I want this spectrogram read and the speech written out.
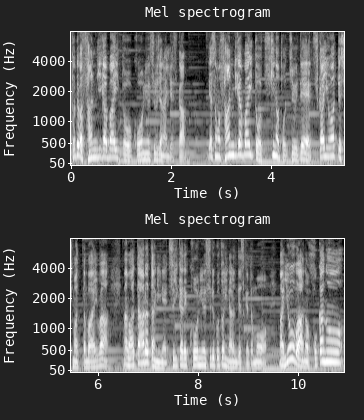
例えば 3GB を購入するじゃないですか。でその 3GB を月の途中で使い終わってしまった場合は、まあ、また新たに、ね、追加で購入することになるんですけども、まあ、要はあの他の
